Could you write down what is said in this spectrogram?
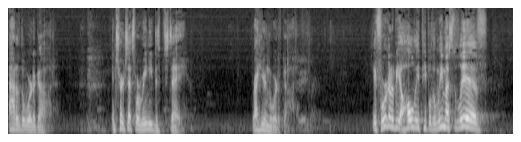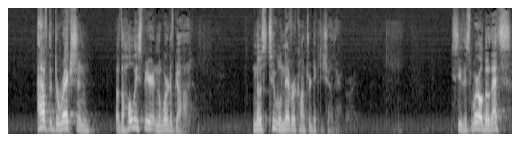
out of the Word of God. And, church, that's where we need to stay. Right here in the Word of God. If we're going to be a holy people, then we must live out of the direction of the Holy Spirit and the Word of God. And those two will never contradict each other. You see, this world, though, that's,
